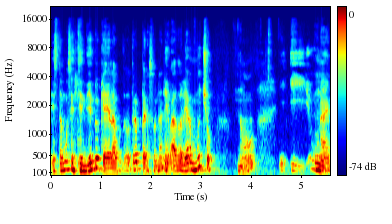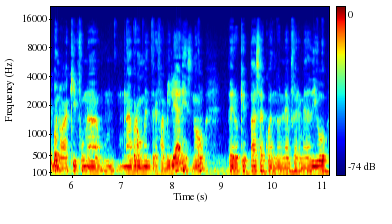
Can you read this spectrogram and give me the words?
estamos entendiendo que a la otra persona le va a doler mucho? ¿No? Y, y una, bueno, aquí fue una, un- una broma entre familiares, ¿no? Pero ¿qué pasa cuando en la enfermedad digo,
